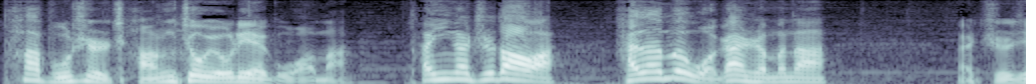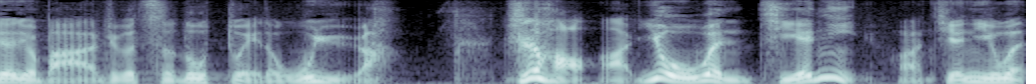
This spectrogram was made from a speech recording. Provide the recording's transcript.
他不是常周游列国吗？他应该知道啊，还来问我干什么呢？哎，直接就把这个子路怼得无语啊，只好啊又问桀逆啊。桀逆问：“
